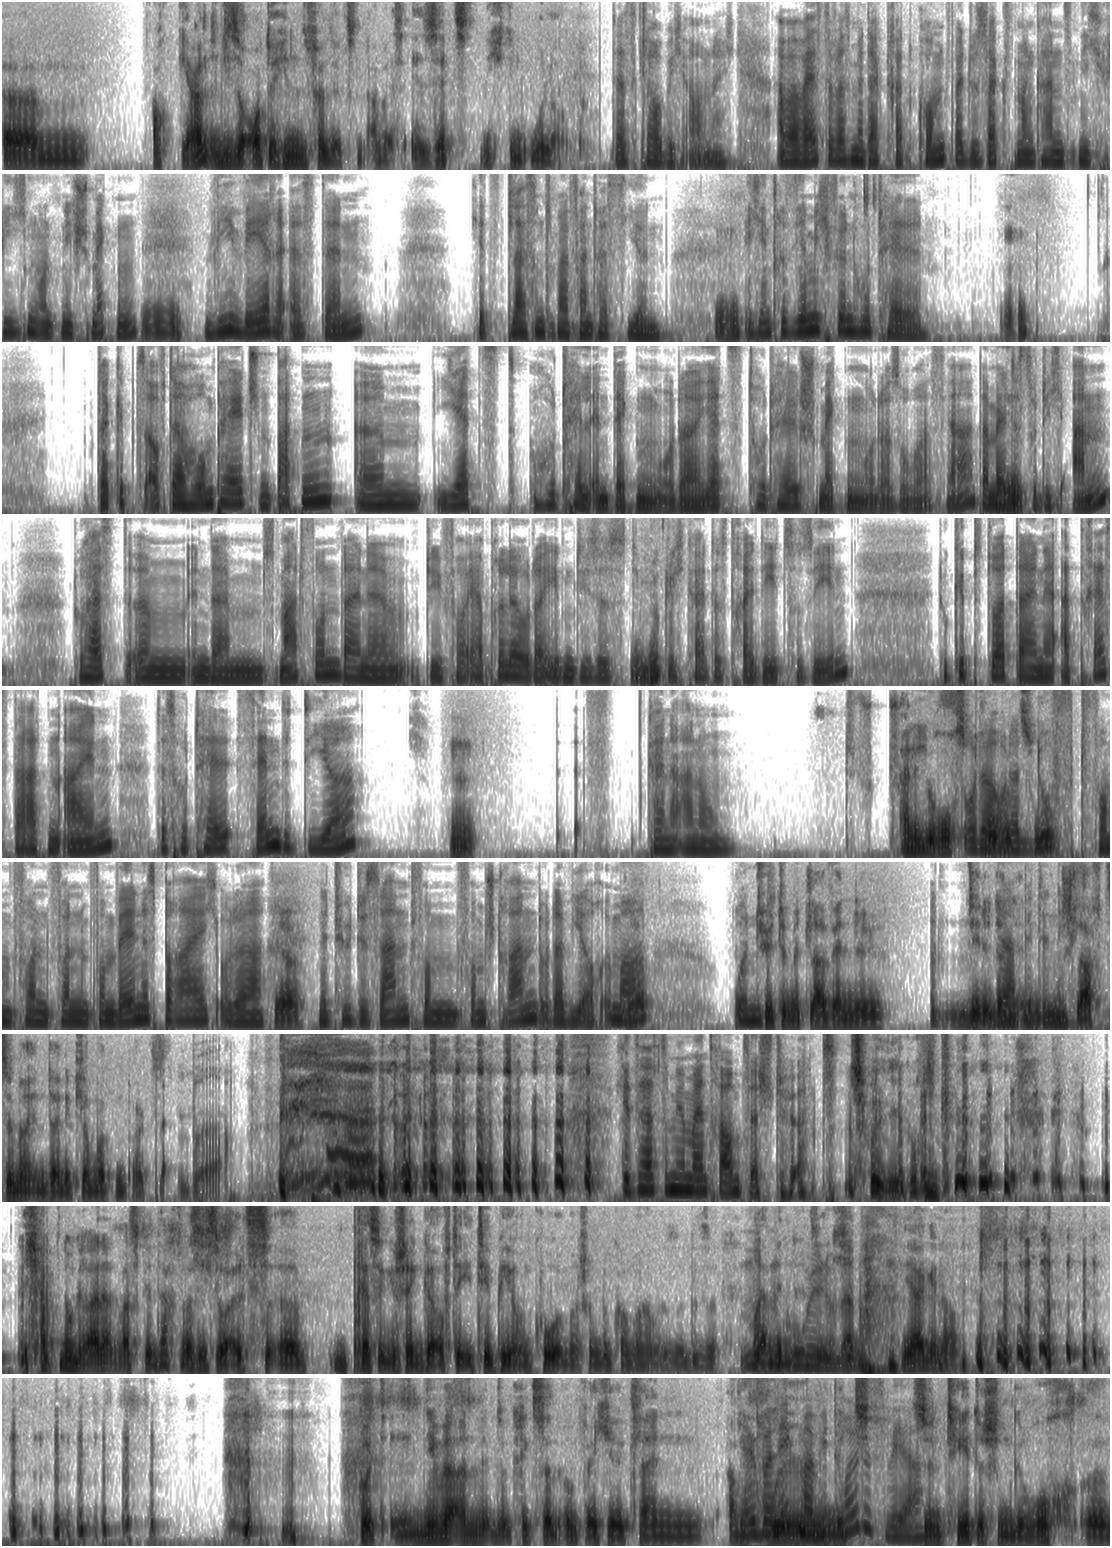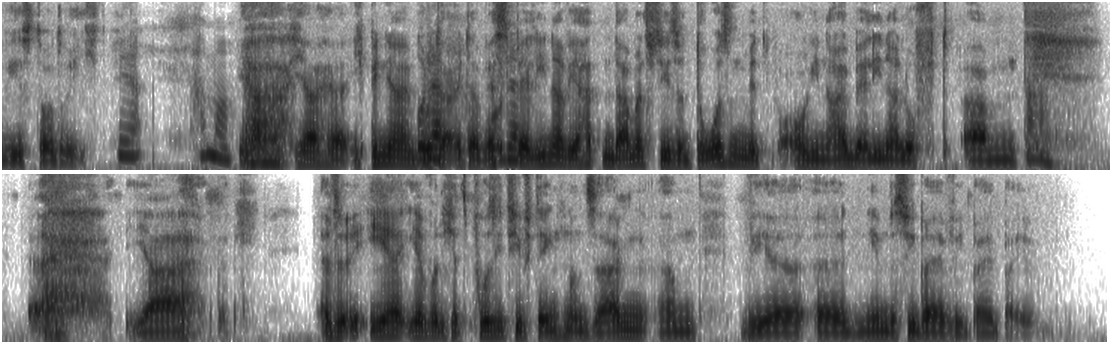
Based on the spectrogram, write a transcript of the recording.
ähm, auch gern in diese Orte hinversetzen, aber es ersetzt nicht den Urlaub. Das glaube ich auch nicht. Aber weißt du, was mir da gerade kommt, weil du sagst, man kann es nicht riechen und nicht schmecken? Mhm. Wie wäre es denn? Jetzt lass uns mal fantasieren. Mhm. Ich interessiere mich für ein Hotel. Mhm da gibt es auf der Homepage einen Button, ähm, jetzt Hotel entdecken oder jetzt Hotel schmecken oder sowas, ja. Da meldest mhm. du dich an. Du hast ähm, in deinem Smartphone deine, die VR-Brille oder eben dieses, die mhm. Möglichkeit, das 3D zu sehen. Du gibst dort deine Adressdaten ein. Das Hotel sendet dir, mhm. keine Ahnung, eine Geruchsprobe oder, oder zu. Duft vom, von, von, vom Wellnessbereich oder ja. eine Tüte Sand vom, vom Strand oder wie auch immer. Ja. Eine und, Tüte mit Lavendel, die du dann ja, im Schlafzimmer in deine Klamotten packst. Jetzt hast du mir meinen Traum zerstört. Entschuldigung. Ich habe nur gerade an was gedacht, was ich so als äh, Pressegeschenke auf der ITB und Co. immer schon bekommen habe. So diese Lavendel. Ja, genau. Gut, nehmen wir an, du kriegst dann irgendwelche kleinen Ampullen ja, mal, wie toll das wäre. synthetischem Geruch, äh, wie es dort riecht. Ja. Hammer. Ja, ja, ja. Ich bin ja ein oder, guter alter Westberliner. Wir hatten damals diese Dosen mit Original Berliner Luft. Ähm, ah. äh, ja, also eher, eher würde ich jetzt positiv denken und sagen, ähm, wir äh, nehmen das wie bei, wie bei, bei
